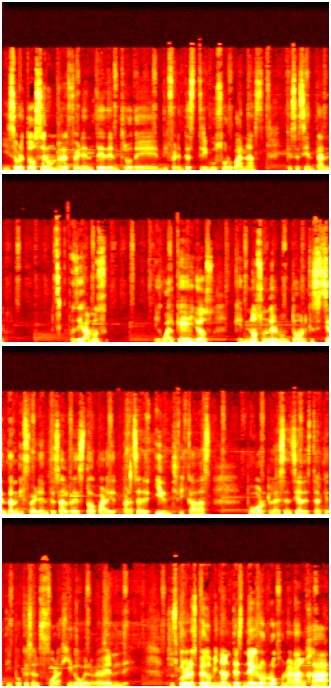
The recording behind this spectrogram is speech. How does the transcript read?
y sobre todo ser un referente dentro de diferentes tribus urbanas que se sientan, pues digamos, igual que ellos, que no son del montón, que se sientan diferentes al resto para, para ser identificadas por la esencia de este arquetipo, que es el forajido o el rebelde. Sus colores predominantes, negro, rojo, naranja,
